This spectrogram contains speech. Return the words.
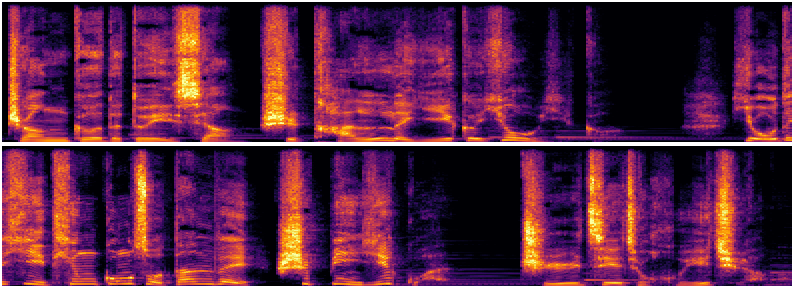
张哥的对象是谈了一个又一个。有的一听工作单位是殡仪馆，直接就回绝了；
